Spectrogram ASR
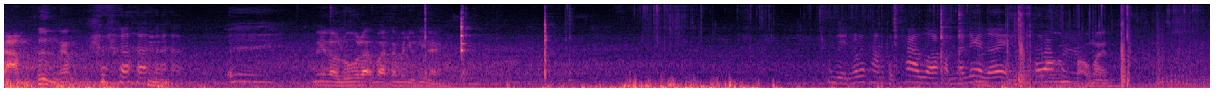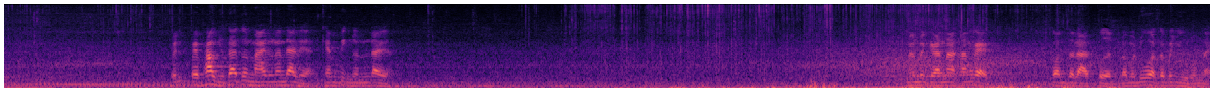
สามครึ่งครับ นี่เรารู้แล้วว่าจะไปอยู่ที่ไหนคนอื่นก็ไปทำกับข้าวรอกับนาเล่เลยเพราะว่าคนเผามาเป็นไปพักอยู่ใต้ต้นไม้ตรงนั้นได้เลยอะแคมปิ้งตรงนั้นได้เลย มันเป็นการมาครั้งแรกตอนตลาดเปิดเรามาดูว่าจะไปอยู่ตรงไหน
